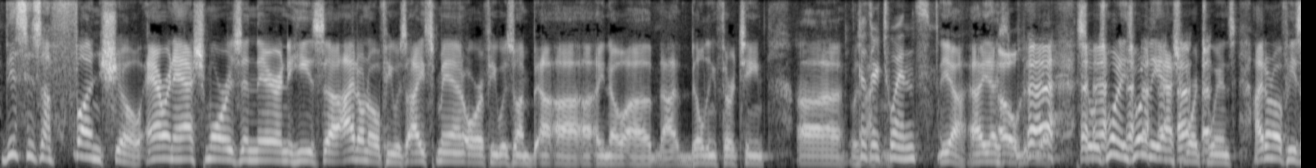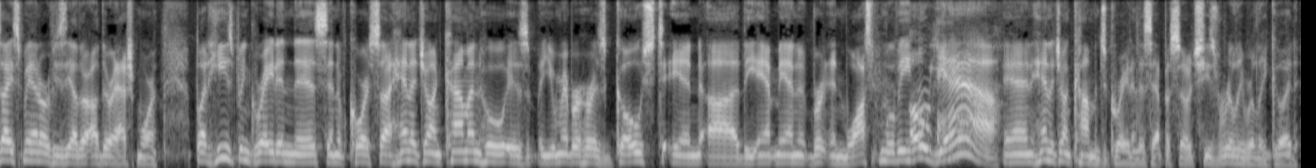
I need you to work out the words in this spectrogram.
This is a fun show. Aaron Ashmore is in there, and he's uh, I don't know if he was Iceman or if he was on uh, uh, you know uh, uh, Building Thirteen. Uh, was- Because they're twins. yeah. I, I- Oh. yeah. So he's one. He's one of the Ashmore twins. I don't know if he's Iceman or if he's the other other Ashmore, but he's been great in this. And of course, uh, Hannah John Kamen, who is you remember her as Ghost in uh, the Ant Man and Wasp movie. Oh, yeah. And Hannah John Kamen's great in this episode. She's really really good.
